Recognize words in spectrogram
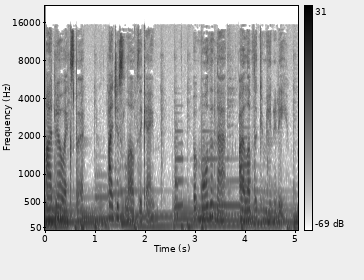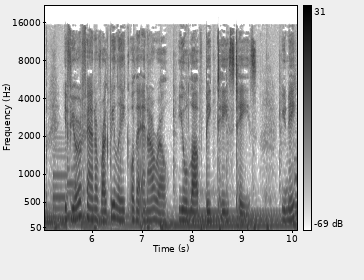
I'm no expert. I just love the game. But more than that, I love the community. If you're a fan of rugby league or the NRL, you'll love Big T's Tees. Unique,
